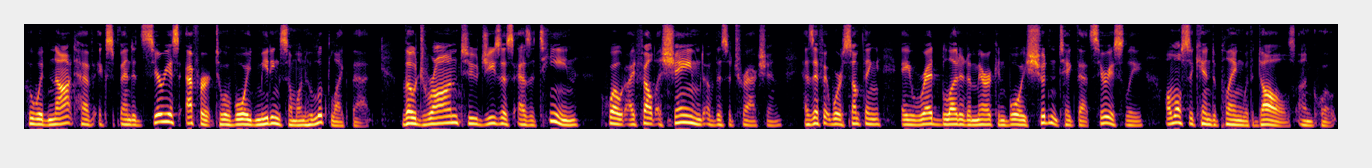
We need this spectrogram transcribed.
who would not have expended serious effort to avoid meeting someone who looked like that. Though drawn to Jesus as a teen, quote, I felt ashamed of this attraction, as if it were something a red blooded American boy shouldn't take that seriously, almost akin to playing with dolls, unquote.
